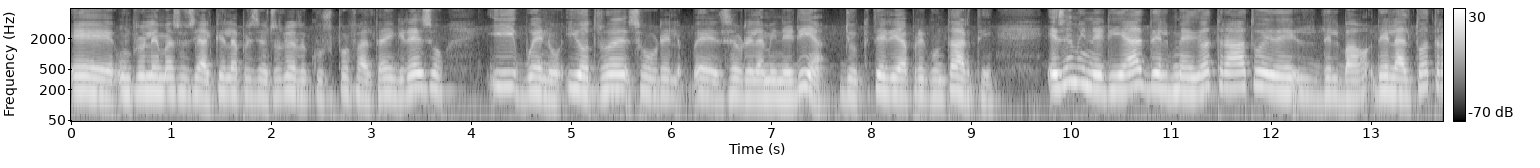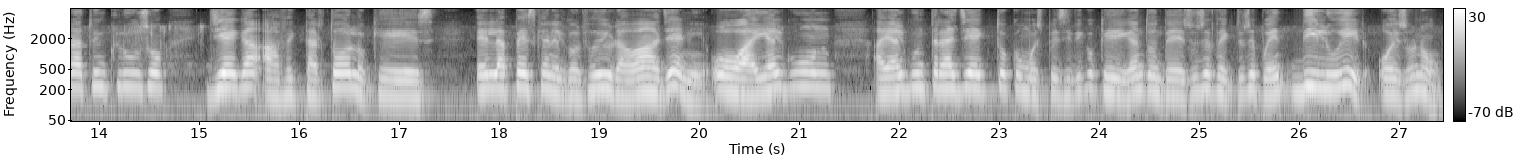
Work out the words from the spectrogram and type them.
eh, un problema social que es la presión sobre los recursos por falta de ingreso y bueno, y otro sobre, eh, sobre la minería. Yo quería preguntarte, esa minería del medio atrato y del, del, bajo, del alto atrato incluso llega a afectar todo lo que es eh, la pesca en el Golfo de Urabá, Jenny, o hay algún ¿Hay algún trayecto como específico que digan donde esos efectos se pueden diluir o eso no?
